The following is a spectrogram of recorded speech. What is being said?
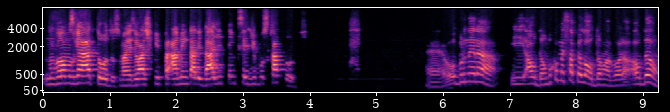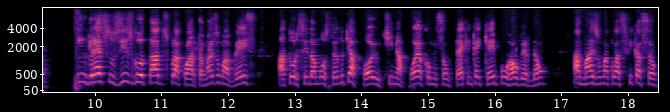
Não vamos ganhar todos, mas eu acho que a mentalidade tem que ser de buscar todos. É, ô Brunera e Aldão, vou começar pelo Aldão agora. Aldão, ingressos esgotados para a quarta, mais uma vez, a torcida mostrando que apoia o time, apoia a comissão técnica e quer empurrar o Verdão a mais uma classificação.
